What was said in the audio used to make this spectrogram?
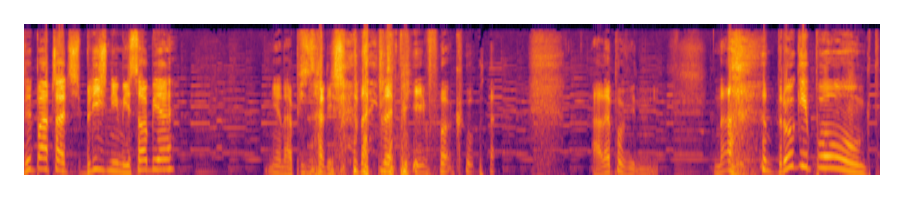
Wybaczać bliźnim i sobie. Nie napisali, że najlepiej w ogóle. Ale powinni. Drugi punkt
